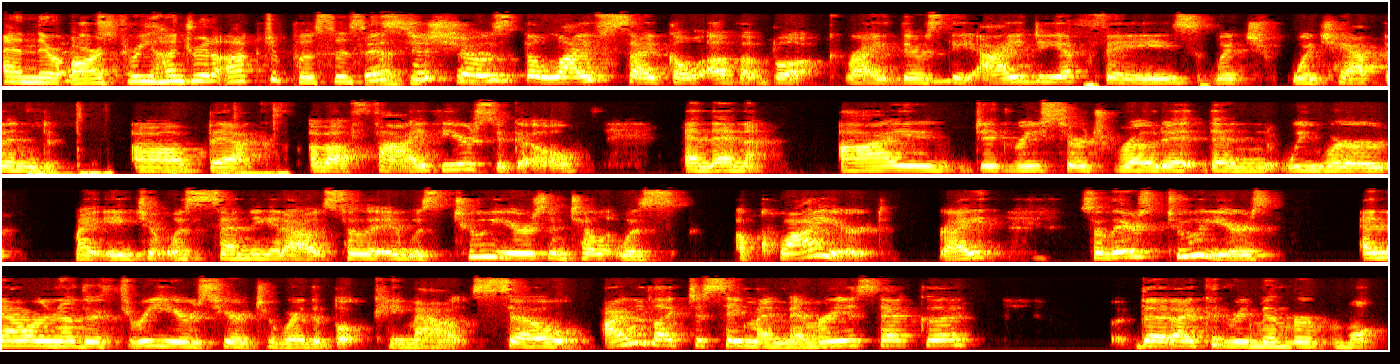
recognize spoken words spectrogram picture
And there are 300 octopuses. This just shows the life cycle of a book, right? There's the idea phase, which which happened uh, back about five years ago, and then I did research, wrote it. Then we were my agent was sending it out, so it was two years until it was acquired, right? So there's two years. And now we're another three years here to where the book came out. So I would like to say my memory is that good that I could remember more,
